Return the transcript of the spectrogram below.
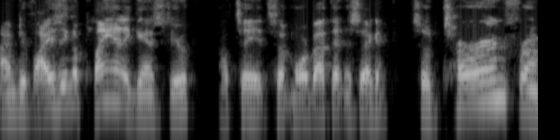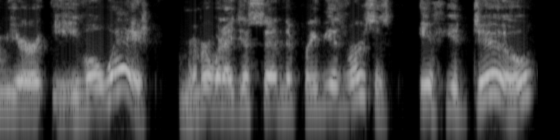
I'm devising a plan against you. I'll tell you something more about that in a second. So turn from your evil ways. Remember what I just said in the previous verses. If you do,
